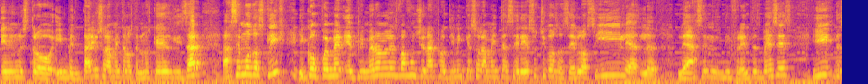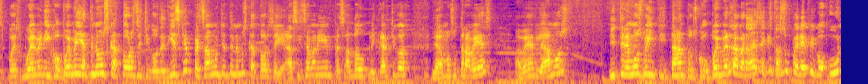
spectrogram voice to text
en nuestro inventario Solamente los tenemos que deslizar. Hacemos dos clics y como pueden ver el primero no les va a funcionar Pero tienen que solamente hacer eso chicos, hacerlo así Le, le, le hacen diferentes veces y después vuelven. Y como pueden ver ya tenemos 14 chicos. De 10 que empezamos ya tenemos 14 Así se van a ir empezando a duplicar chicos. Le damos otra vez, a ver, le damos y tenemos veintitantos, como pueden ver la verdad es que está súper épico. Un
